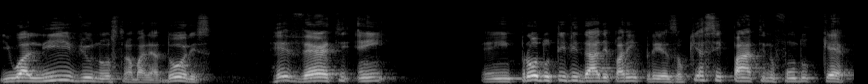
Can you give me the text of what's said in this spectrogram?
E o alívio nos trabalhadores reverte em em produtividade para a empresa. O que a CIPAT, no fundo, quer?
